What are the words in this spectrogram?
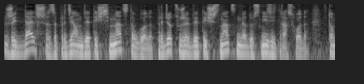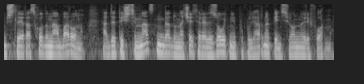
жить дальше, за пределом 2017 года, придется уже в 2016 году снизить расходы, в том числе и расходы на оборону, а в 2017 году начать реализовывать непопулярную пенсионную реформу.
